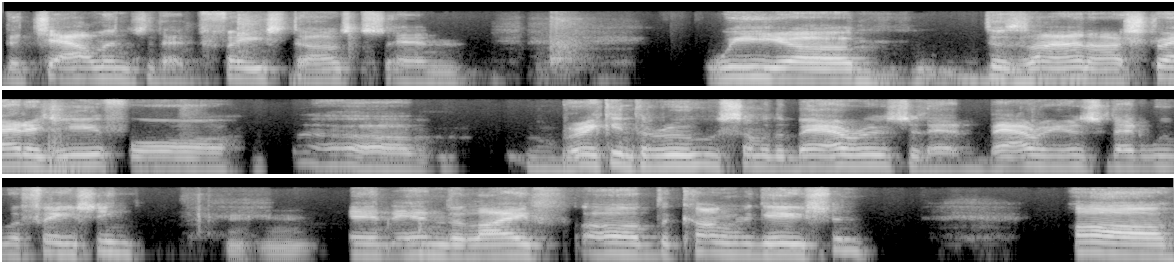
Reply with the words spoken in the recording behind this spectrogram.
the challenge that faced us and we, uh, designed our strategy for, uh, breaking through some of the barriers, that barriers that we were facing. mhm, in, in the life of the congregation. Uh,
